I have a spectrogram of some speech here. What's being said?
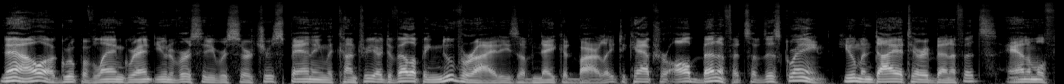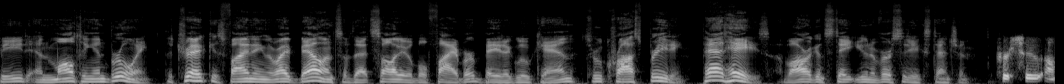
Now, a group of land grant university researchers spanning the country are developing new varieties of naked barley to capture all benefits of this grain human dietary benefits, animal feed, and malting and brewing. The trick is finding the right balance of that soluble fiber, beta glucan, through crossbreeding. Pat Hayes of Oregon State University Extension pursue a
